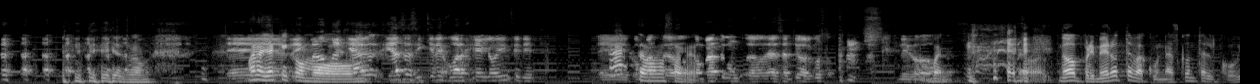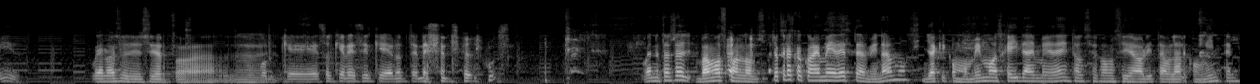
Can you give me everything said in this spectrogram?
Eh, Bueno, ya que como- ¿Qué, ha- qué haces si quieres jugar Halo Infinite? Eh, Ah, te vamos a comprarte, ver. comprarte un, en el sentido del gusto. Digo, Bueno, No, primero te vacunas contra el COVID. bueno, eso sí es cierto. ah, Porque eso quiere decir que ya no tenés sentido del gusto. Bueno, entonces vamos con los. Yo creo que con AMD terminamos, ya que como mismo es hate de AMD, entonces vamos a ir ahorita a hablar con Intel.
